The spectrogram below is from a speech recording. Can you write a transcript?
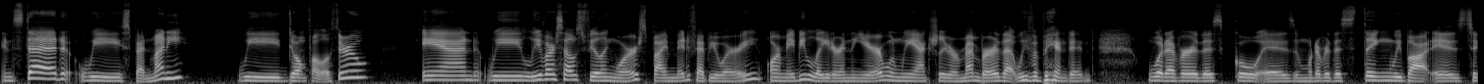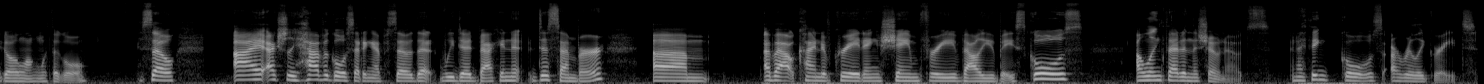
Instead, we spend money, we don't follow through, and we leave ourselves feeling worse by mid February or maybe later in the year when we actually remember that we've abandoned whatever this goal is and whatever this thing we bought is to go along with the goal. So, I actually have a goal setting episode that we did back in December um, about kind of creating shame free, value based goals. I'll link that in the show notes. And I think goals are really great.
